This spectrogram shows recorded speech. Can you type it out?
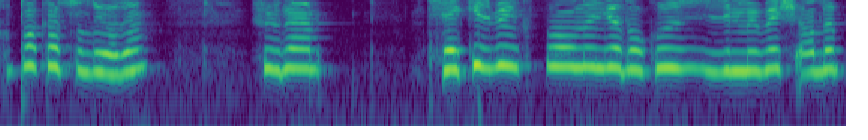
kupa kasılıyordum. Şuradan 8000 kupa olunca 925 alıp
